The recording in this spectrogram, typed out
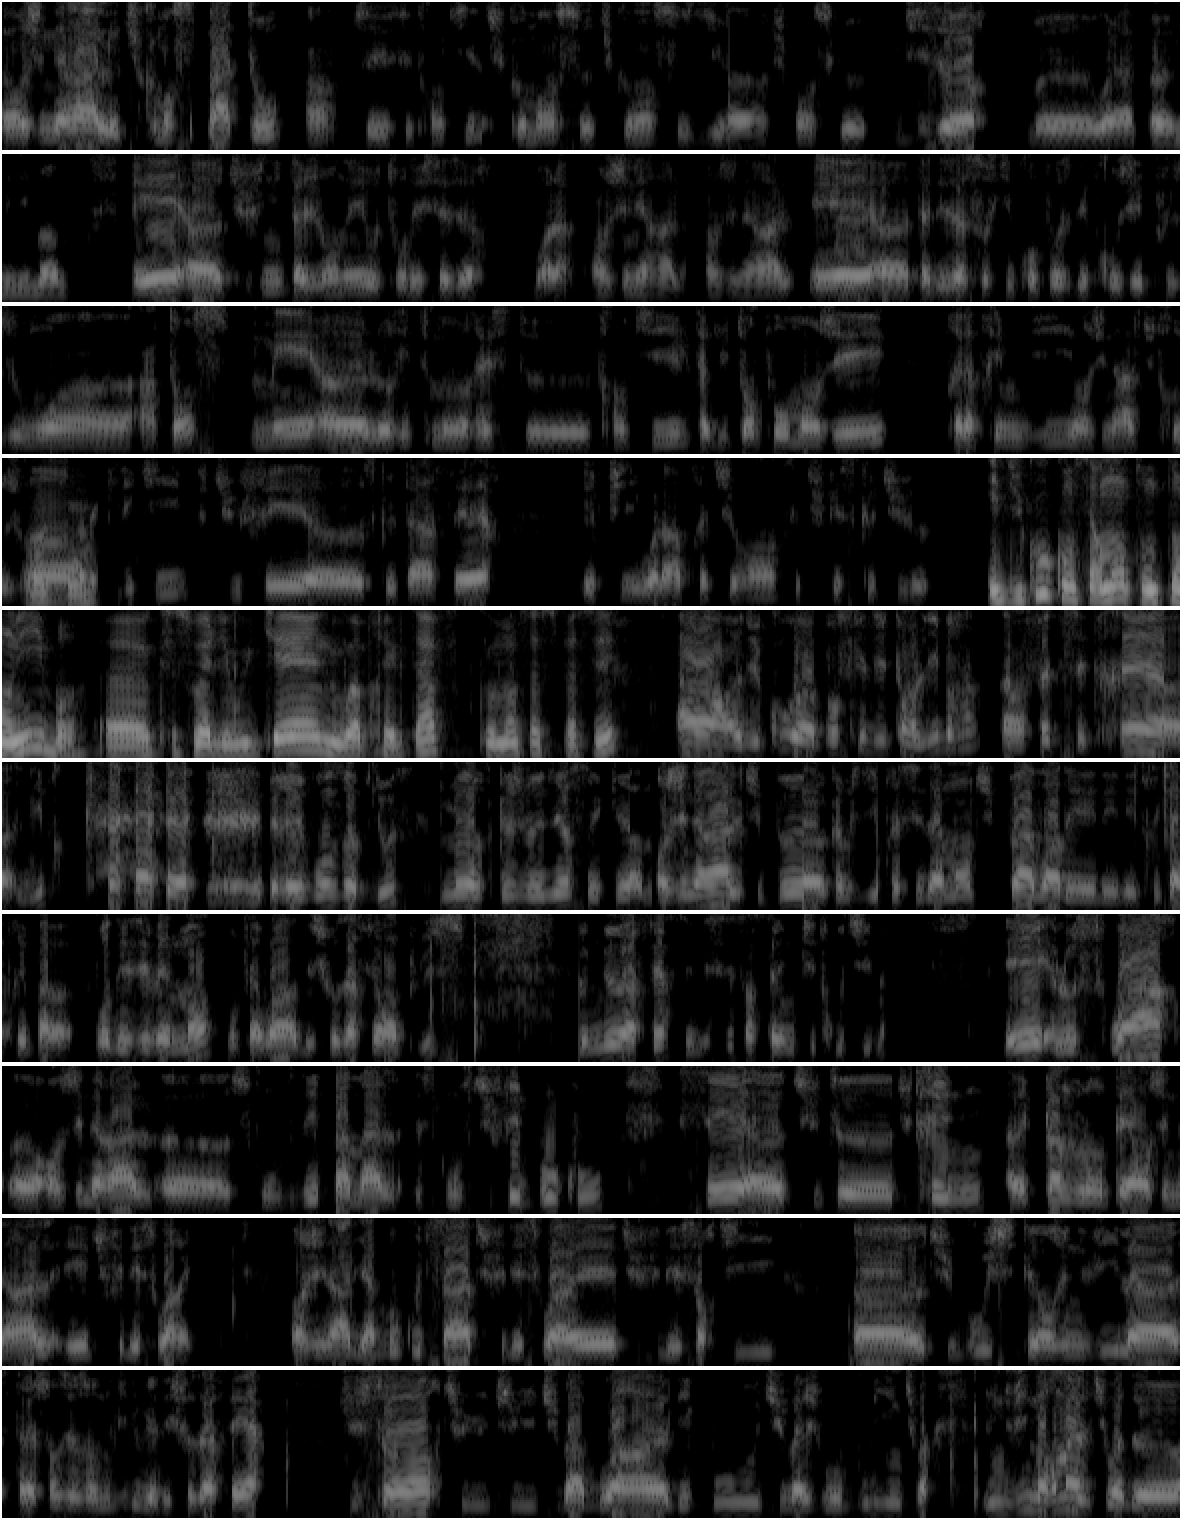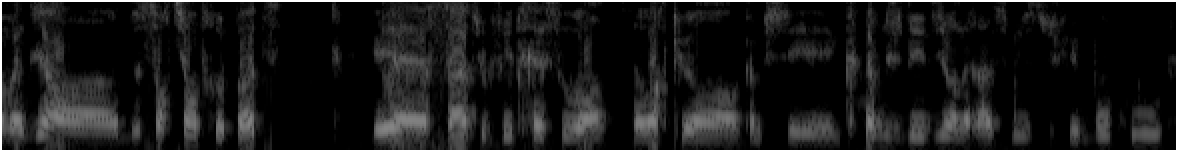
En général, tu commences pas tôt, hein, c'est tranquille. Tu commences, tu commences, je euh, je pense que 10 heures, euh, voilà, euh, minimum. Et euh, tu finis ta journée autour des 16 heures. Voilà, en général, en général. Et euh, tu as des assos qui proposent des projets plus ou moins euh, intenses, mais euh, le rythme reste tranquille. Tu as du temps pour manger. Après l'après-midi, en général, tu te rejoins avec l'équipe, tu fais ce que tu as à faire. Et puis voilà, après tu rentres et tu fais ce que tu veux. Et du coup, concernant ton temps libre, que ce soit les week-ends ou après le taf, comment ça se passait? Alors, du coup, euh, pour ce qui est du temps libre, en fait, c'est très euh, libre. Réponse obvious. Mais euh, ce que je veux dire, c'est que, euh, en général, tu peux, euh, comme je dis précédemment, tu peux avoir des, trucs à préparer pour des événements, donc avoir des choses à faire en plus. Le mieux à faire, c'est d'essayer de s'installer une petite routine. Et le soir, euh, en général, euh, ce qu'on faisait pas mal, ce que tu fais beaucoup, c'est euh, tu, te, tu te réunis avec plein de volontaires en général et tu fais des soirées. En général, il y a beaucoup de ça. Tu fais des soirées, tu fais des sorties, euh, tu bouges si tu es dans une ville, euh, si tu as la chance d'être dans une ville où il y a des choses à faire. Tu sors, tu, tu, tu vas boire euh, des coups, tu vas jouer au bowling, tu vois. Une vie normale, tu vois, de, on va dire, de sortie entre potes. Et ça, tu le fais très souvent. Savoir que, comme je, comme je l'ai dit en Erasmus, tu fais beaucoup,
